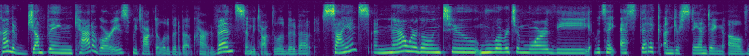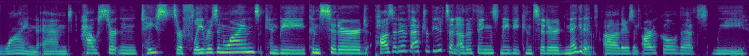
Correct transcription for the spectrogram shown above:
kind of jumping categories. We talked a little bit about current events and we talked a little bit about science. And now we're going to move over to more the, I would say, aesthetic understanding of wine and how certain tastes or flavors in wines can be considered positive attributes and other things may be considered negative. Uh, there's an article that we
